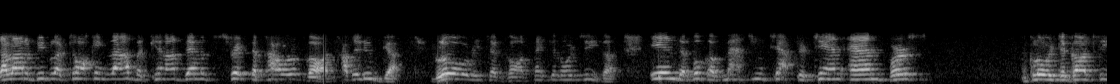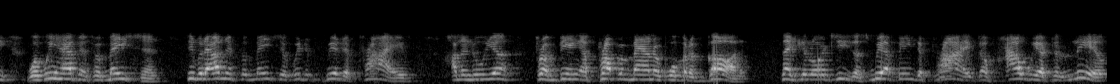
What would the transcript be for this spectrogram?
A lot of people are talking loud but cannot demonstrate the power of God. Hallelujah. Glory to God. Thank you, Lord Jesus. In the book of Matthew, chapter 10 and verse, glory to God. See, when we have information, see, without information, we're, we're deprived, hallelujah, from being a proper man or woman of God. Thank you, Lord Jesus. We are being deprived of how we are to live,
